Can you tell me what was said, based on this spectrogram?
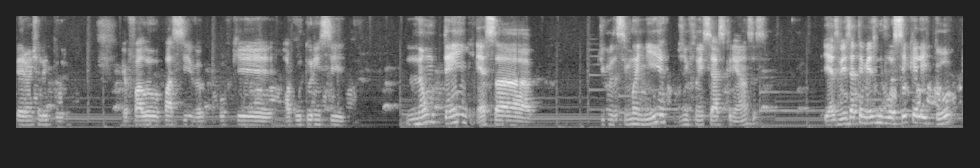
perante a leitura. Eu falo passiva porque a cultura em si não tem essa, digamos assim, mania de influenciar as crianças. E às vezes até mesmo você que é leitor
